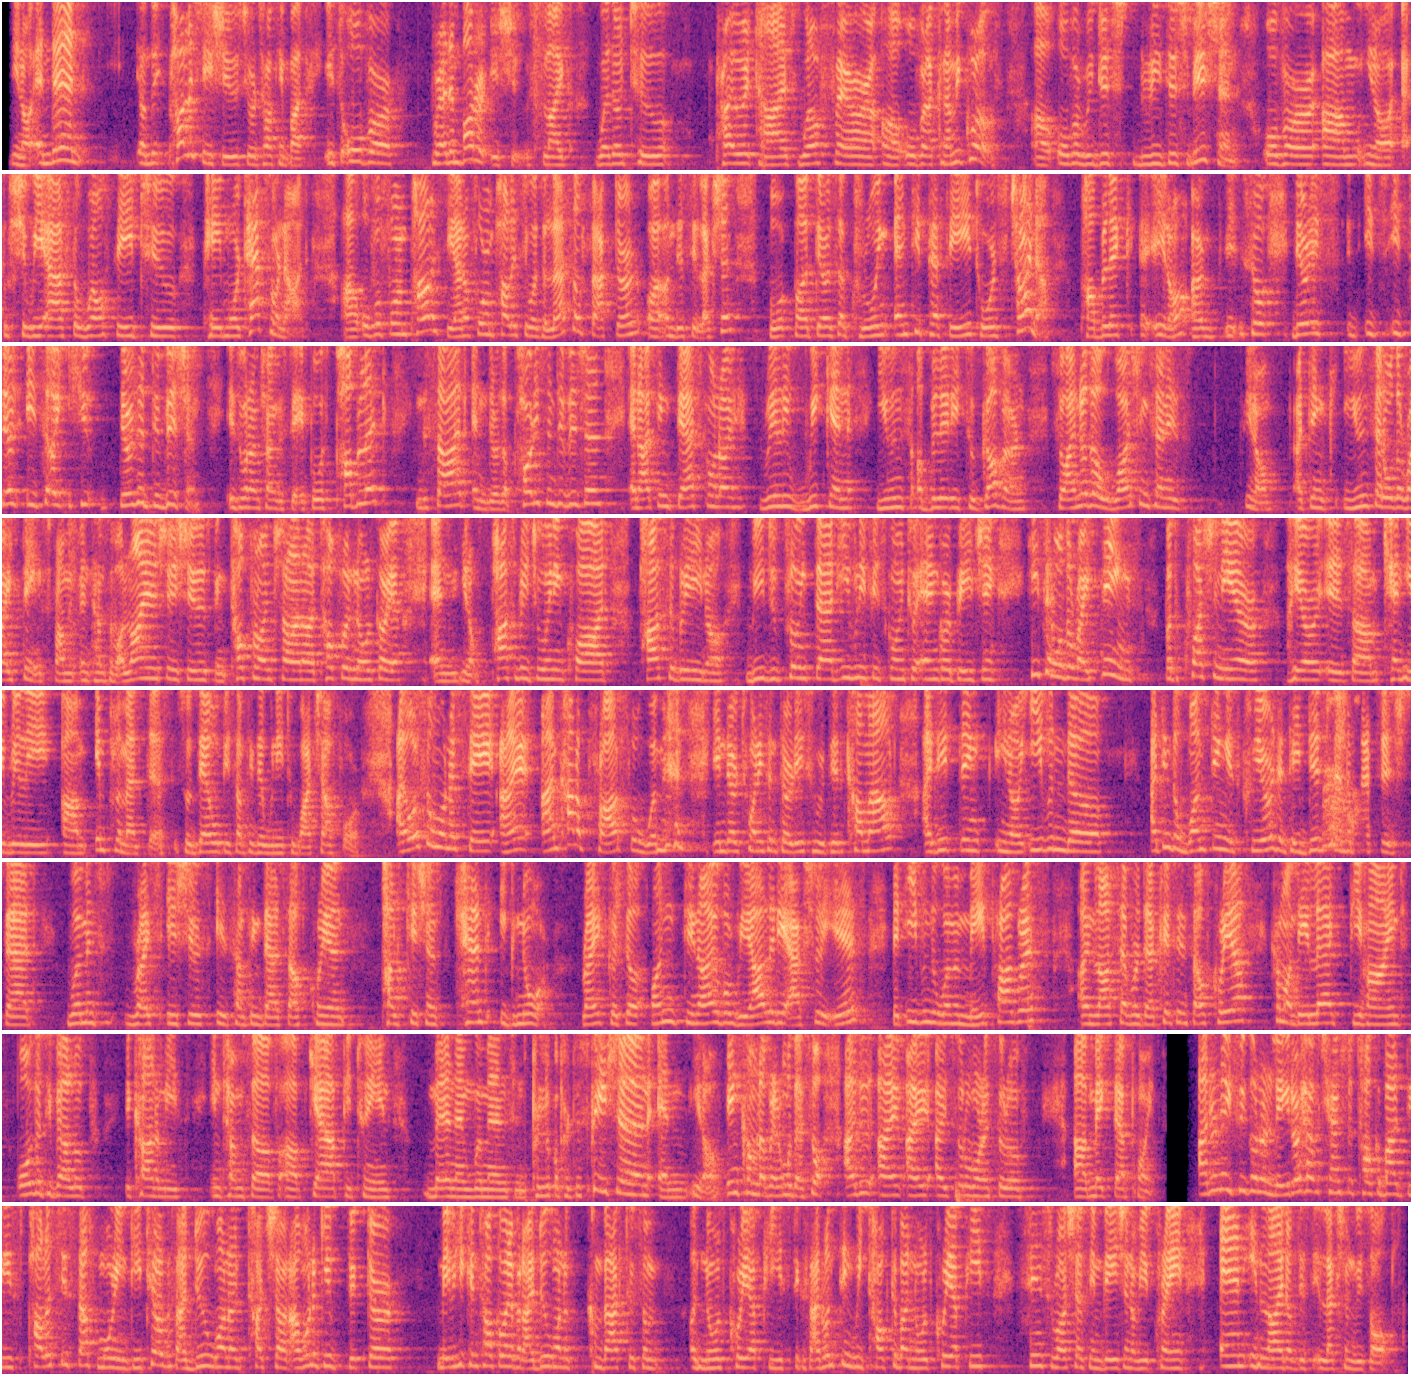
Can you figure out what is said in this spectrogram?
you know, and then on the policy issues you're talking about, it's over bread and butter issues like whether to prioritize welfare uh, over economic growth, uh, over redis- redistribution, over, um, you know, should we ask the wealthy to pay more tax or not, uh, over foreign policy. I know foreign policy was a lesser factor uh, on this election, but, but there's a growing antipathy towards China public you know um, so there is it's it's a, it's a there's a division is what i'm trying to say both public in the side and there's a partisan division and i think that's going to really weaken yoon's ability to govern. So i know that washington is you know, I think Yoon said all the right things from in terms of alliance issues, being tougher on China, tougher on North Korea, and you know, possibly joining Quad, possibly you know, redeploying that, even if it's going to anger Beijing. He said all the right things, but the question here here is, um, can he really um, implement this? So THAAD would be something that we need to watch out for. I also want to say I I'm kind of proud for women in their 20s and 30s who did come out. I did think you know, even though I think the one thing is clear that they did send a message that women's rights issues is something that South Korean politicians can't ignore, right? Because the undeniable reality actually is that even the women made progress in last several decades in South Korea, come on, they lag behind all the developed economies in terms of uh, gap between men and women's in political participation and you know income level and all that. So I do I I, I sort of want to sort of uh, make that point. I don't know if you're going to later have a chance to talk about these policy stuff more in detail because I do want to touch on. I want to give Victor maybe he can talk about it, but I do want to come back to some a North Korea piece because I don't think we talked about North Korea piece since Russia's invasion of Ukraine and in light of this election result.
